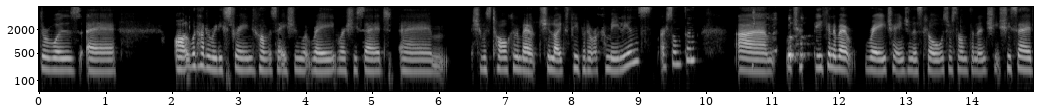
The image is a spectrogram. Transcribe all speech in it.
there was uh Alwyn had a really strange conversation with Ray where she said um she was talking about she likes people who are chameleons or something. Um, which was speaking about Ray changing his clothes or something, and she she said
